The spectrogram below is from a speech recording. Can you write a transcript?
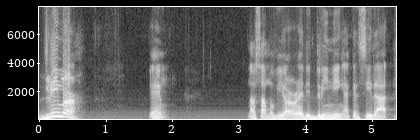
dreamer. Okay? Now, some of you are already dreaming. I can see that.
